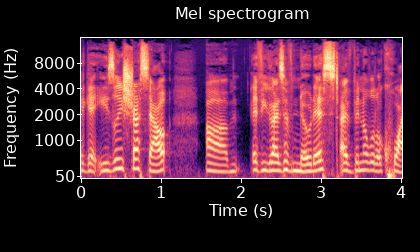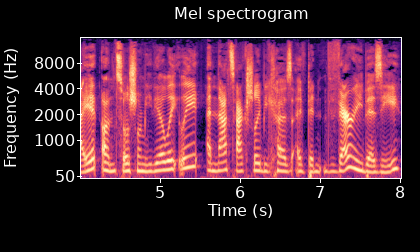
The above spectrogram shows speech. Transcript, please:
I get easily stressed out. Um, if you guys have noticed, I've been a little quiet on social media lately, and that's actually because I've been very busy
